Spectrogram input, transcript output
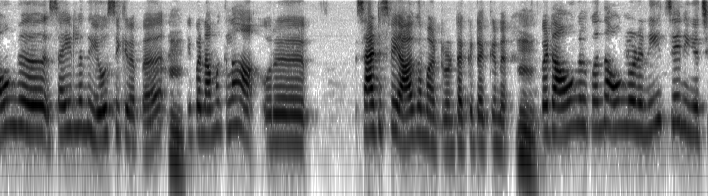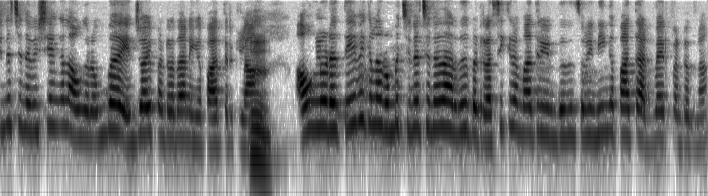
அவங்க சைடுல இருந்து யோசிக்கிறப்ப. இப்ப நமக்கெல்லாம் ஒரு சாட்டிஸ்ஃபை ஆக மாட்டோம் டக்கு டக்குன்னு. பட் அவங்களுக்கு வந்து அவங்களோட நீட்ஸே நீங்க சின்ன சின்ன விஷயங்கள் அவங்க ரொம்ப என்ஜாய் பண்றதா நீங்க பாத்துருக்கலாம். அவங்களோட தேவைகள்லாம் ரொம்ப சின்ன சின்னதா இருந்தது பட் ரசிக்கிற மாதிரி இருந்ததுன்னு சொல்லி நீங்க பார்த்து அட்மையர் பண்றதுனா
